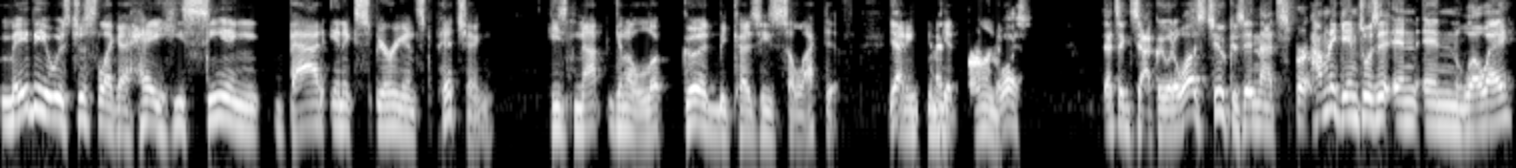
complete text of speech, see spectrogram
maybe it was just like a hey, he's seeing bad, inexperienced pitching. He's not going to look good because he's selective. Yeah. And he's going to get burned. That's exactly what it was, too. Because in that spurt, how many games was it in, in low A?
